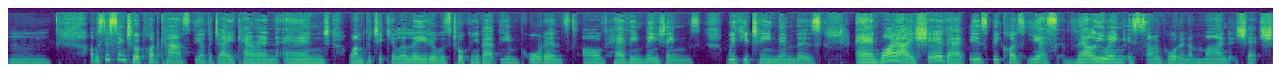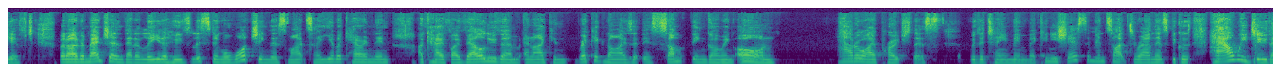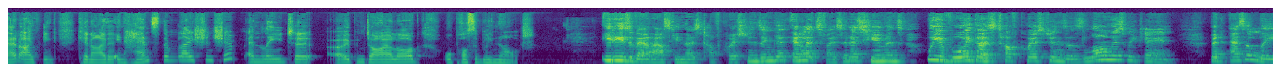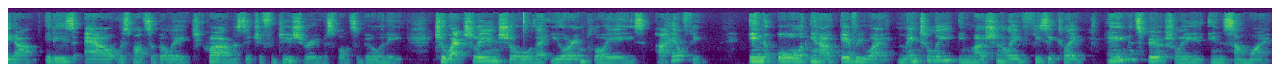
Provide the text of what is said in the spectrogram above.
Mm. I was listening to a podcast the other day, Karen, and one particular leader was talking about the importance of having meetings with your team members. And why I share that is because, yes, valuing is so important, a mindset shift. But I'd imagine that a leader who's listening or watching this might say, yeah, but Karen, then, okay, if I value them and I can recognize that there's something going on, how do I approach this? With a team member. Can you share some insights around this? Because how we do that, I think, can either enhance the relationship and lead to open dialogue or possibly not. It is about asking those tough questions. And, and let's face it, as humans, we avoid those tough questions as long as we can. But as a leader, it is our responsibility, to quite honest, it's your fiduciary responsibility to actually ensure that your employees are healthy in all, you know, every way mentally, emotionally, physically, and even spiritually in some way.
